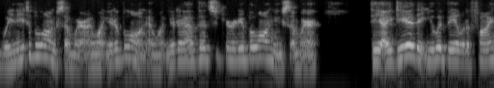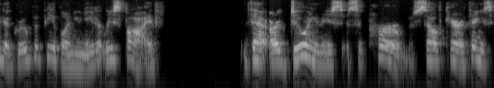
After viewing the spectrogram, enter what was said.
We need to belong somewhere. I want you to belong. I want you to have that security of belonging somewhere the idea that you would be able to find a group of people, and you need at least five, that are doing these superb self care things,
